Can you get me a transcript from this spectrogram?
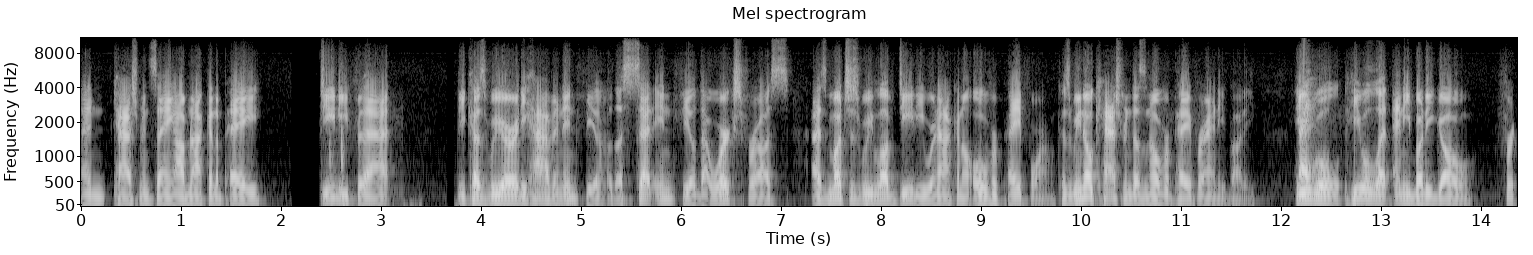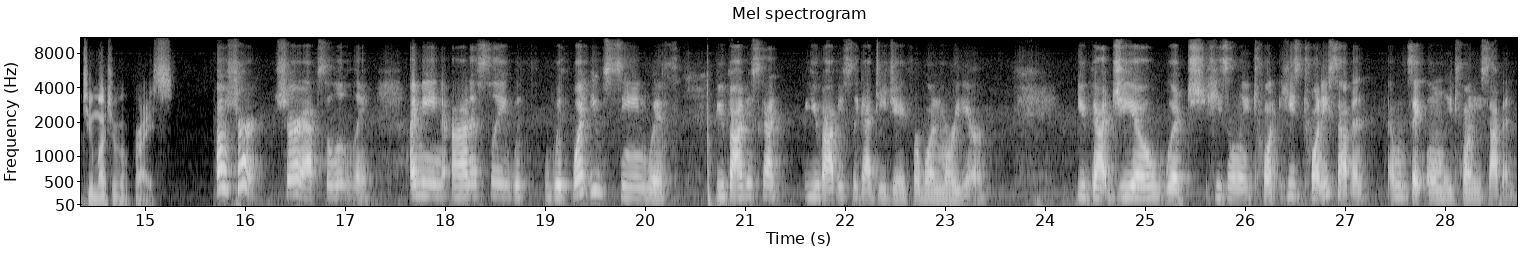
and Cashman saying, "I'm not going to pay Didi for that because we already have an infield, a set infield that works for us. As much as we love Didi, we're not going to overpay for him because we know Cashman doesn't overpay for anybody. He Right. will he will let anybody go for too much of a price. Oh, sure, sure, absolutely. I mean, honestly, with with what you've seen with you've obviously got you've obviously got DJ for one more year. You've got Gio, which he's only twenty. He's twenty seven. I wouldn't say only twenty seven,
